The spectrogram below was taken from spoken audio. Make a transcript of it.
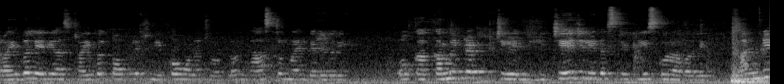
tribal areas tribal population ఎక్కువ ఉన్న చోట్ల లాస్ట్ మైల్ డెలివరీ ఒక కమిటెడ్ చేంజ్ లీడర్స్ తీసుకురావాలి. అన్ని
